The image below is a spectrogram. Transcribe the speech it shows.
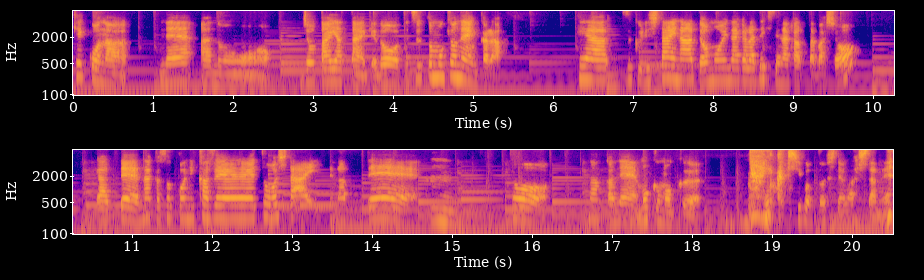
結構なねあのー状態やったんやけどでずっともう去年から部屋作りしたいなって思いながらできてなかった場所があってなんかそこに風通したいってなってうん。そうなんかね黙々 大工仕事してましたね。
